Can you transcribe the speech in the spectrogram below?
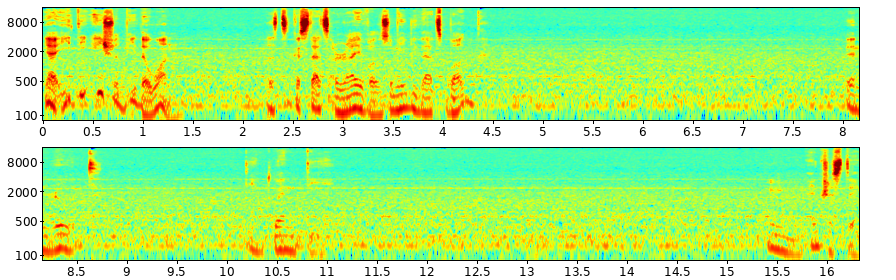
Yeah, ETA should be the one. That's because that's arrival, so maybe that's bugged. En route. Twenty. Hmm, interesting.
